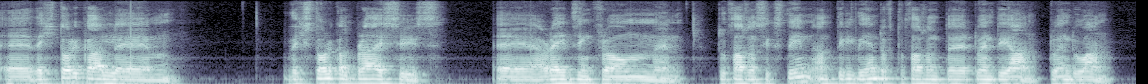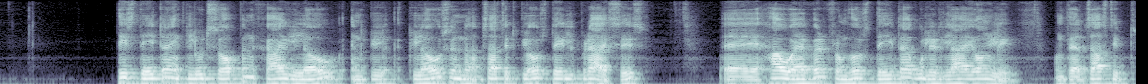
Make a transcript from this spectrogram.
Uh, the historical um, the historical prices uh, ranging from um, 2016 until the end of 2021. This data includes open, high, low, and close and adjusted close daily prices. Uh, however, from those data, we rely only on the adjusted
